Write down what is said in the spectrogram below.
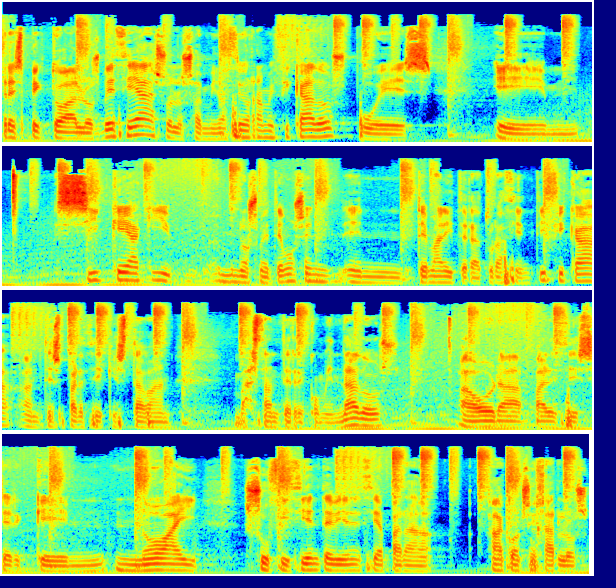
Respecto a los BCAAs o los aminoácidos ramificados, pues eh, sí que aquí nos metemos en, en, tema literatura científica. Antes parece que estaban bastante recomendados. Ahora parece ser que no hay suficiente evidencia para aconsejarlos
